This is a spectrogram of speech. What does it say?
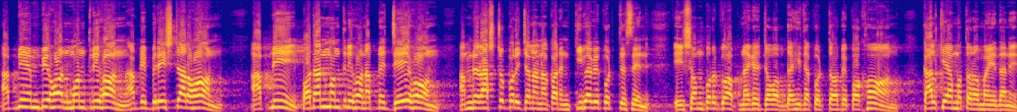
আপনি এমপি হন, মন্ত্রী হন, আপনি ব্যারিস্টার হন আপনি প্রধানমন্ত্রী হন, আপনি যেই হন, আপনি রাষ্ট্র পরিচালনা করেন, কীভাবে করতেছেন, এই সম্পর্ক আপনাকে জবাবদাহিতা করতে হবে কখন? কালকে আমতর ময়দানে।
